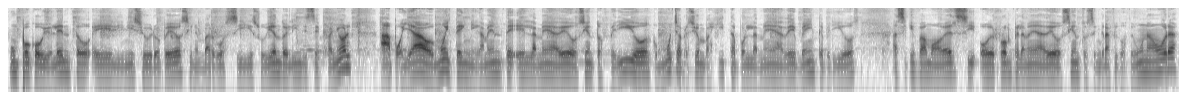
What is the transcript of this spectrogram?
Un poco violento el inicio europeo, sin embargo sigue subiendo el índice español, apoyado muy técnicamente en la media de 200 periodos, con mucha presión bajista por la media de 20 periodos. Así que vamos a ver si hoy rompe la media de 200 en gráficos de una hora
